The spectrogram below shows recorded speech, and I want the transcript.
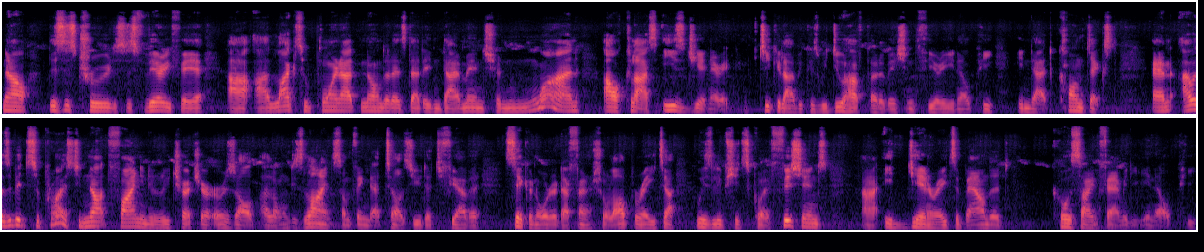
Now, this is true, this is very fair. Uh, I'd like to point out nonetheless that in dimension one, our class is generic in particular because we do have perturbation theory in LP in that context. And I was a bit surprised to not find in the literature a result along this line, something that tells you that if you have a second order differential operator with Lipschitz coefficients, uh, it generates a bounded cosine family in LP.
